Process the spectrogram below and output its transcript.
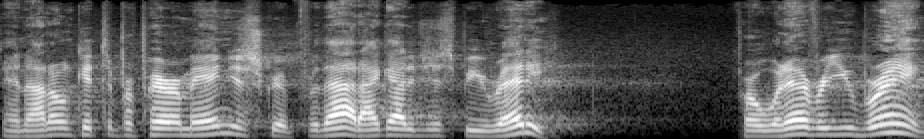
And I don't get to prepare a manuscript for that. I got to just be ready for whatever you bring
